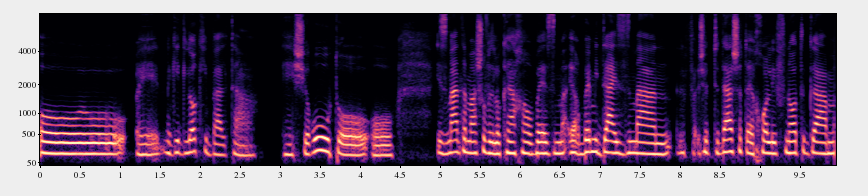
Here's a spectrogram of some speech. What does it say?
או אה, נגיד לא קיבלת אה, שירות, או, או הזמנת משהו וזה לוקח הרבה, זמן, הרבה מדי זמן, שתדע שאתה יכול לפנות גם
